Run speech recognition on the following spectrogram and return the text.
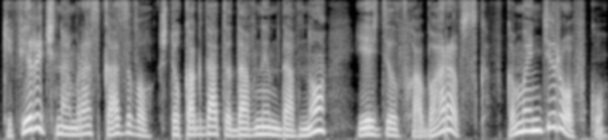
Кефирыч нам рассказывал, что когда-то давным-давно ездил в Хабаровск в командировку.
